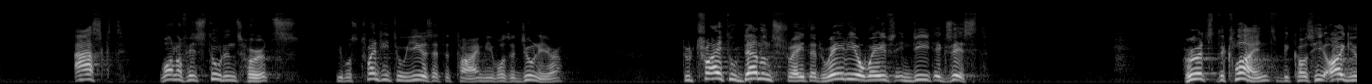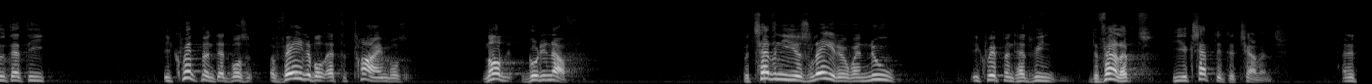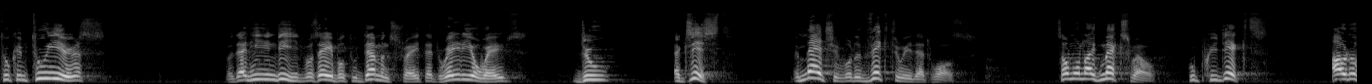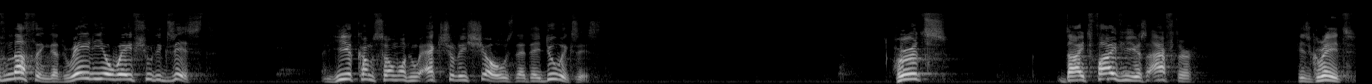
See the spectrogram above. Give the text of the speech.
asked one of his students, Hertz, he was 22 years at the time, he was a junior, to try to demonstrate that radio waves indeed exist. Hertz declined because he argued that the equipment that was available at the time was not good enough. But seven years later, when new equipment had been developed, he accepted the challenge. And it took him two years, but then he indeed was able to demonstrate that radio waves do exist. Imagine what a victory that was. Someone like Maxwell, who predicts out of nothing that radio waves should exist. And here comes someone who actually shows that they do exist. Hertz died five years after his great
